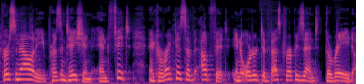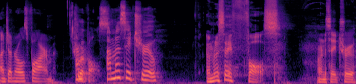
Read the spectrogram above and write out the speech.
personality, presentation, and fit and correctness of outfit in order to best represent the raid on General's farm. True or false? I'm going to say true. I'm going to say false. I'm going to say true.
